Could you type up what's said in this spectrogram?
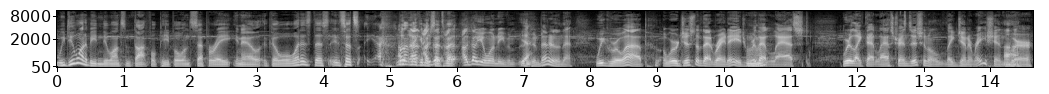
we do want to be nuanced and thoughtful people and separate. You know, go well. What is this? And so it's. I'm not making I'll, much sense, go, but I'll go you one even Yeah. even better than that. We grew up. We're just of that right age. Mm-hmm. We're that last. We're like that last transitional like generation Uh-huh. where.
